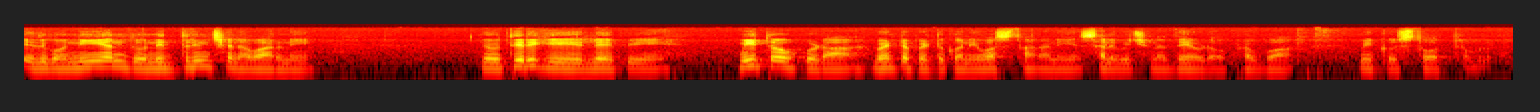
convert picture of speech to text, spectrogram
ఇదిగో నీ యందు నిద్రించిన వారిని నువ్వు తిరిగి లేపి మీతో కూడా వెంట పెట్టుకొని వస్తానని సెలవిచ్చిన దేవుడు ప్రభా మీకు స్తోత్రములు.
